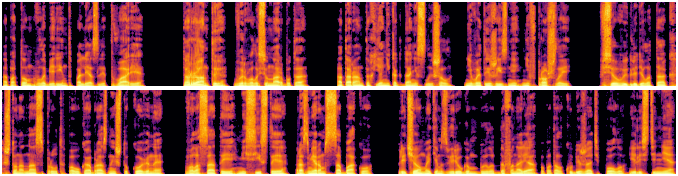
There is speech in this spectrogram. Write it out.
а потом в лабиринт полезли твари. «Таранты!» — вырвалось у Нарбута. О тарантах я никогда не слышал, ни в этой жизни, ни в прошлой. Все выглядело так, что на нас прут паукообразные штуковины, волосатые, мясистые, размером с собаку. Причем этим зверюгам было до фонаря по потолку бежать полу или стене.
